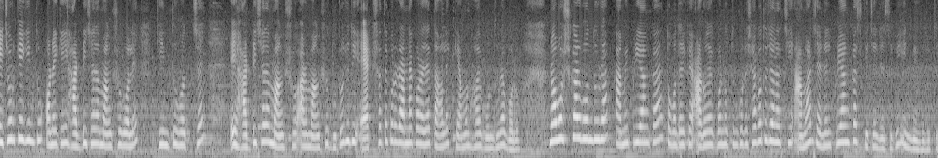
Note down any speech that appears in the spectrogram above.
এঁচোড়কে কিন্তু অনেকেই হাড্ডি ছাড়া মাংস বলে, কিন্তু হচ্ছে এই হাড্ডি ছাড়া মাংস আর মাংস দুটো যদি একসাথে করে রান্না করা যায়, তাহলে কেমন হয় বন্ধুরা বলো। নমস্কার বন্ধুরা, আমি প্রিয়াঙ্কা। তোমাদেরকে আরও একবার নতুন করে স্বাগত জানাচ্ছি আমার channel Priyanka's kitchen recipe in বেঙ্গলিতে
